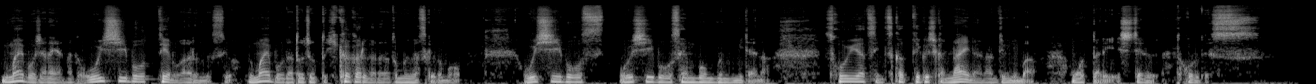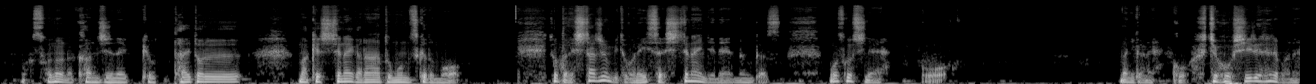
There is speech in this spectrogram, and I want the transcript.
うまい棒じゃないや、なんか美味しい棒っていうのがあるんですよ。うまい棒だとちょっと引っかかるからだと思いますけども、美味しい棒、美味しい棒1000本分みたいな、そういうやつに使っていくしかないな、なんていうふうにまあ思ったりしてるところです。まあ、そのような感じでね、今日タイトル負けしてないかなと思うんですけども、ちょっとね、下準備とかね、一切してないんでね、なんか、もう少しね、こう、何かね、こう、情報を仕入れれればね、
